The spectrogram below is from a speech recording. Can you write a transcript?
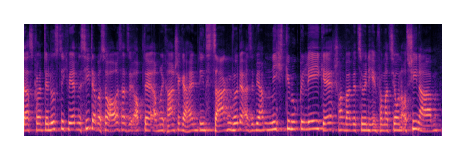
Das könnte lustig werden. Es sieht aber so aus, als ob der amerikanische Geheimdienst sagen würde, also wir haben nicht genug Belege, schon weil wir zu wenig Informationen aus China haben,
